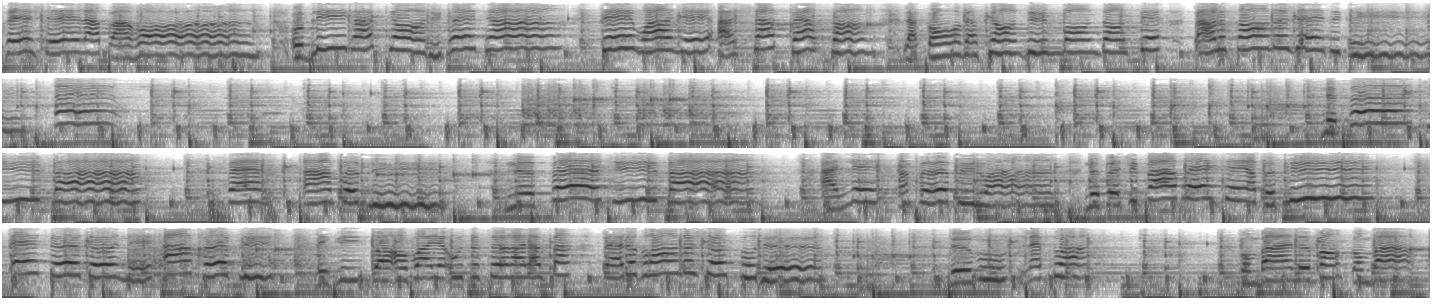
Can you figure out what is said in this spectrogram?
Prêcher la parole. Obligation du chrétien, témoigner à chaque personne la conversion du monde entier par le sang de Jésus-Christ. Ne peux-tu pas faire un peu plus. Ne peux-tu pas aller un peu plus loin? Ne peux-tu pas prêcher un peu plus et te donner un peu plus? L'Église doit envoyer où ce sera la fin. Faire de grandes choses pour Dieu. Debout, lève-toi. Combat le vent, combat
